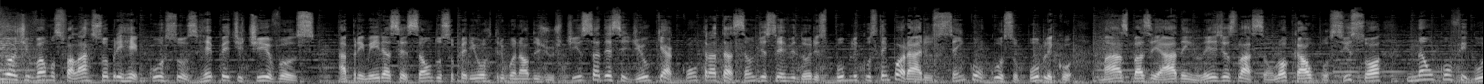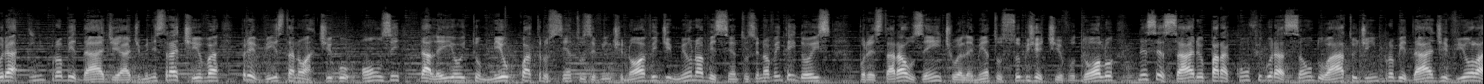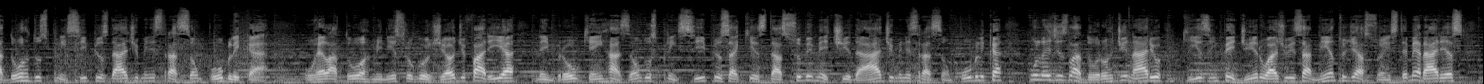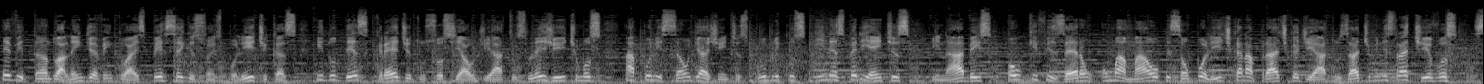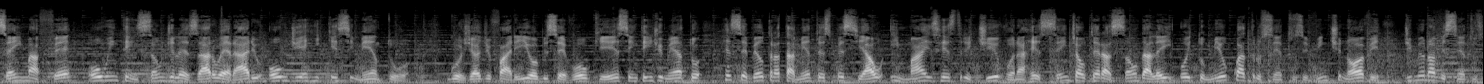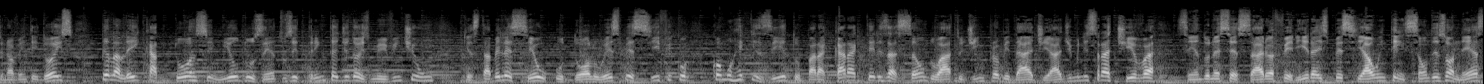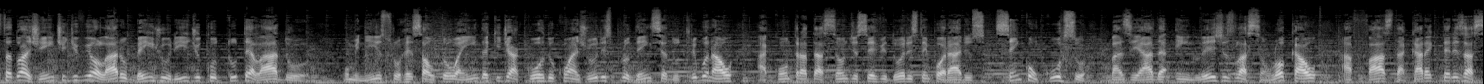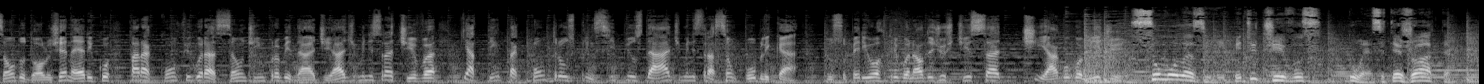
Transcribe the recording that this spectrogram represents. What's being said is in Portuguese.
E hoje vamos falar sobre recursos repetitivos. A primeira sessão do Superior Tribunal de Justiça decidiu que a contratação de servidores públicos temporários sem concurso público, mas baseada em legislação local por si só, não configura improbidade administrativa prevista no artigo 11 da Lei 8429 de 1992, por estar ausente o elemento subjetivo dolo necessário para a configuração do ato de improbidade violador dos princípios da administração pública. O relator, ministro Gurgel de Faria, lembrou que, em razão dos princípios a que está submetida a administração pública, o legislador ordinário quis impedir o ajuizamento de ações temerárias, evitando, além de eventuais perseguições políticas e do descrédito social de atos legítimos, a punição de agentes públicos inexperientes, inábeis ou que fizeram uma má opção política na prática de atos administrativos sem má-fé ou intenção de lesar o erário ou de enriquecimento enriquecimento. Gurgel de Faria observou que esse entendimento recebeu tratamento especial e mais restritivo na recente alteração da Lei 8.429 de 1992 pela Lei 14.230 de 2021, que estabeleceu o dolo específico como requisito para a caracterização do ato de improbidade administrativa, sendo necessário aferir a especial intenção desonesta do agente de violar o bem jurídico tutelado. O ministro ressaltou ainda que, de acordo com a jurisprudência do tribunal, a contratação de servidores temporários sem concurso, baseada em legislação local, afasta a caracterização do dolo genérico para a configuração de improbidade administrativa que atenta contra os princípios da administração pública. Do Superior Tribunal de Justiça, Tiago Gomide. Súmulas e repetitivos do STJ.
